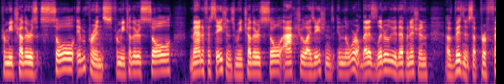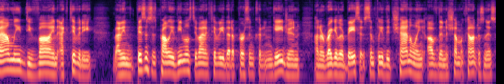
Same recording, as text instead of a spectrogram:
from each other's soul imprints, from each other's soul manifestations, from each other's soul actualizations in the world. That is literally the definition of business, a profoundly divine activity. I mean, business is probably the most divine activity that a person could engage in on a regular basis, simply the channeling of the neshama consciousness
